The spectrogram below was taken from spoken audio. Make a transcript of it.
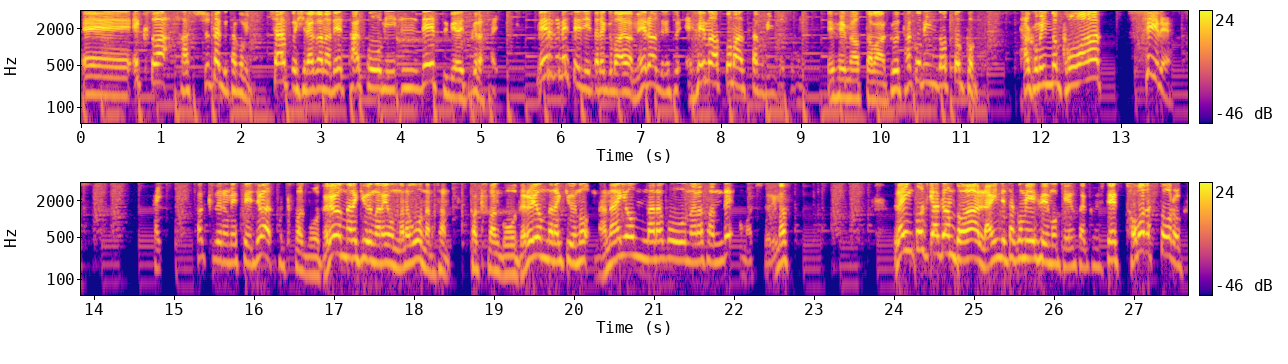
えー、X は、ハッシュタグタコミン、シャープひらがなでタコミンでつぶやいてください。メールでメッセージいただく場合は、メールアドレス、fm アットマークタコミン .com、fm アットマークタコミン .com、タコミンの子は C です。はい。ファックスでのメッセージは、ファックス番号0479747573、ファックス番号0479の747573でお待ちしております。LINE 公式アカウントは LINE でタコミ FM を検索して友達登録。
